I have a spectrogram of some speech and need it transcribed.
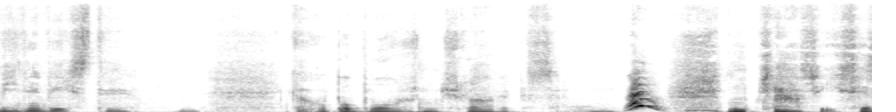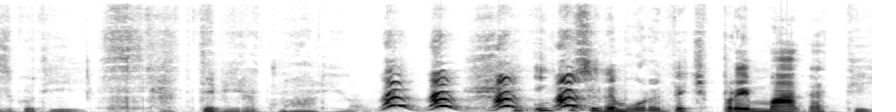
Vi ne veste, kako pobožen človek sem. In včasih se zgodi, da bi rad molil. In ko se ne morem več premagati,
